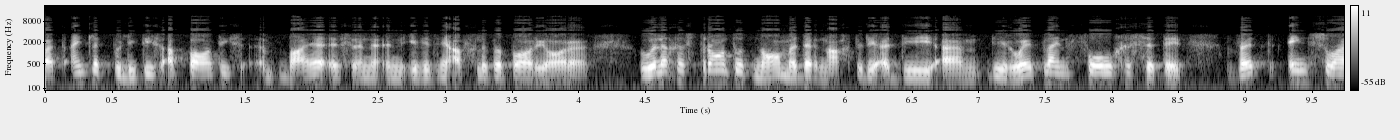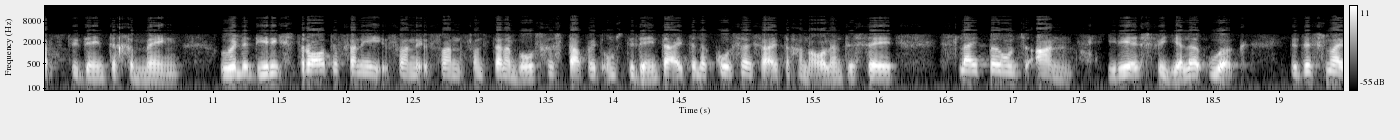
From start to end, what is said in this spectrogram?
wat eintlik polities apaties uh, baie is in in jy weet in die afgelope paar jare hoe hulle gisterand tot na middernag toe die die ehm um, die Rooiplein vol gesit het, wit en swart studente gemeng, hoe hulle deur die strate van die van van van Stellenbosch gestap het om studente uit hulle koshuise uit te gaan haal en te sê sluit by ons aan, hierdie is vir julle ook. Dit is my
